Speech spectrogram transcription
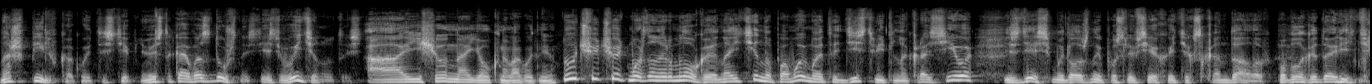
на шпиль в какой-то степени. Есть такая воздушность, есть вытянутость. А еще на елку новогоднюю. Ну, чуть-чуть можно, наверное, многое найти, но, по-моему, это действительно красиво. И здесь мы должны после всех этих скандалов поблагодарить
